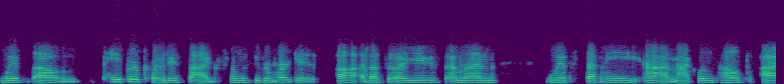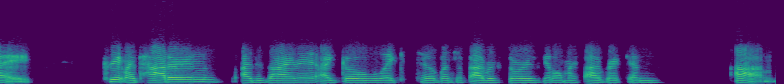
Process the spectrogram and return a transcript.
with um, paper produce bags from the supermarket. Uh, that's what I use. And then with Stephanie uh, Macklin's help, I create my patterns, I design it, I go like to a bunch of fabric stores, get all my fabric, and um,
